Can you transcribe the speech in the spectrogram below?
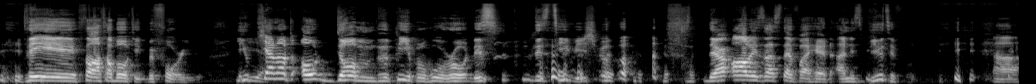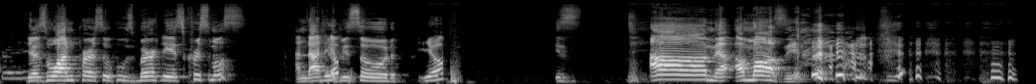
they thought about it before you. You Yeah. cannot outdumb the people who wrote this this TV show. They're always a step ahead, and it's beautiful. Uh, there's one person whose birthday is Christmas, and that Yep. episode Yup. Is um, amazing.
